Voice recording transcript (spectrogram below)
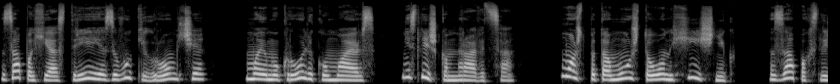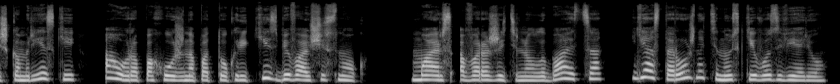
запахи острее, звуки громче. Моему кролику Майерс не слишком нравится. Может, потому, что он хищник. Запах слишком резкий, аура похожа на поток реки, сбивающий с ног. Майерс обворожительно улыбается, я осторожно тянусь к его зверю.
